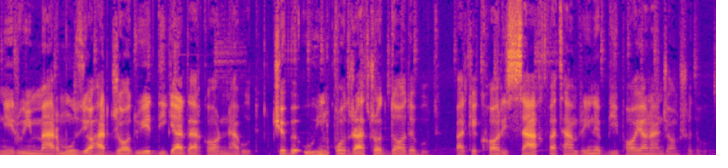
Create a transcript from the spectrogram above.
نیروی مرموز یا هر جادوی دیگر در کار نبود که به او این قدرت را داده بود بلکه کاری سخت و تمرین بیپایان انجام شده بود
